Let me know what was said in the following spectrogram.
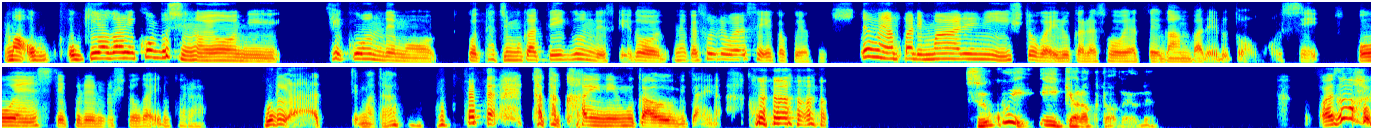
まあ、お起き上がり拳のように、へこんでも、こう立ち向かっていくんですけど、なんかそれは性格やと。でもやっぱり周りにいい人がいるからそうやって頑張れると思うし、応援してくれる人がいるから、ブリアーっまた 戦いに向かうみたいな。すごいいいキャラクターだよね。あ、そう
